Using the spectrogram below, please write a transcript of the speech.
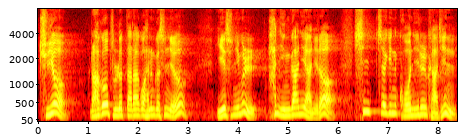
주여라고 불렀다라고 하는 것은요, 예수님을 한 인간이 아니라 신적인 권위를 가진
